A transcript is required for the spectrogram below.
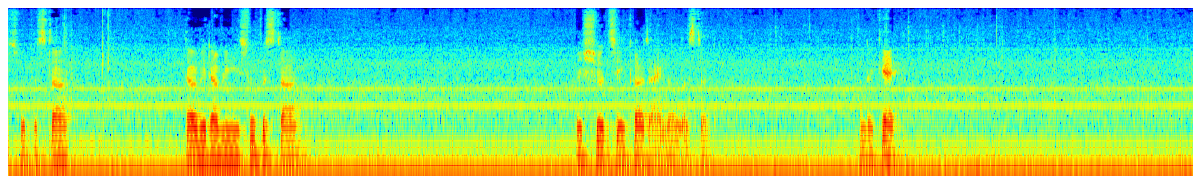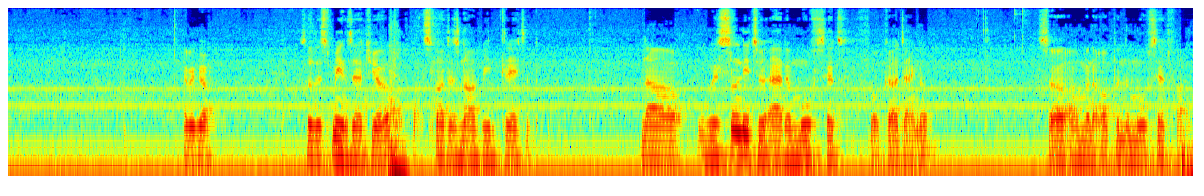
superstar WWE superstar we should see Kurt Angle listed. And okay there we go. So this means that your slot has now been created now we still need to add a move set for Kurt Angle. So I'm going to open the move set file.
